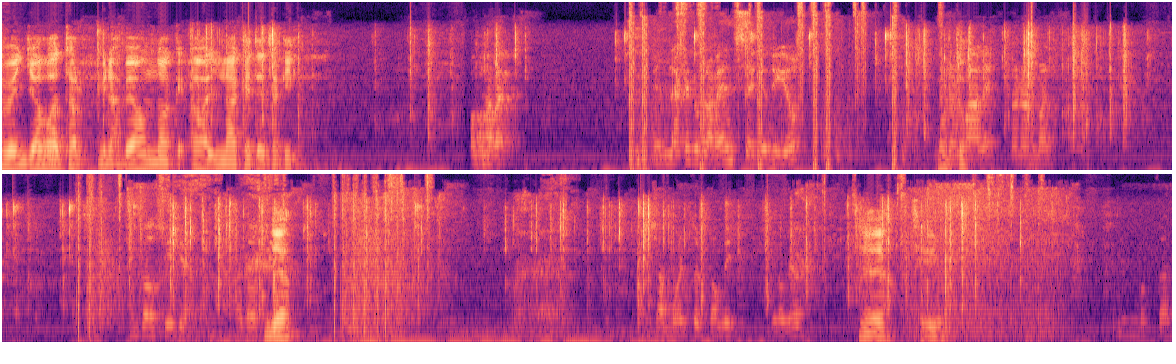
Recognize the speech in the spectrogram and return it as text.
Muy bien, yo hago hasta... Mira, veo a un naque- al naked este aquí. Otra vez. El Lacket otra vez, ¿en serio, tío? No Muerto. normal, eh. No es normal. En todos sitios. En todos Ya. Se ha muerto el zombie. Yo lo veo. Ya, ya. Sí. Es mortal.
